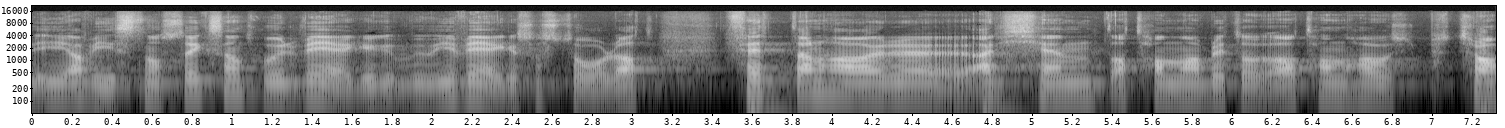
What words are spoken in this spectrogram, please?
i, avisen også. ikke sant? hvor VG, I VG så står det at fetteren har uh, erkjent at han har, blitt, at han har tra,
